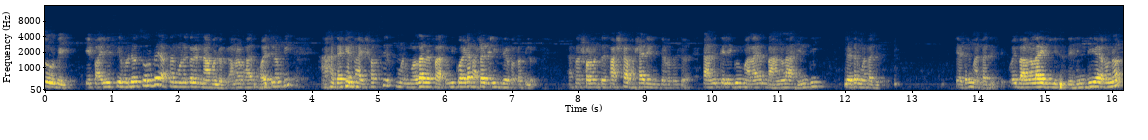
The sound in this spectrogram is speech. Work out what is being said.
চলবেই এই পাইলেসি হলেও চলবে, আপনার মনে করেন না হলেও। আমরা ভা- ভয় ছিলাম কি দেখেন ভাই, সবচেয়ে মজার ব্যাপার, উনি কয়টা ভাষা রিলিজ দেওয়ার কথা ছিল? আপনার হচ্ছে পাঁচটা ভাষায় রিলিজ দেওয়ার কথা ছিল। তামিল, তেলেগু, মালায়ালাম, বাংলা, হিন্দি সেটার মাথা দিচ্ছে সেটার মাথা দিচ্ছে ওই বাংলায় রিলিজ দিচ্ছে হিন্দি এখনও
